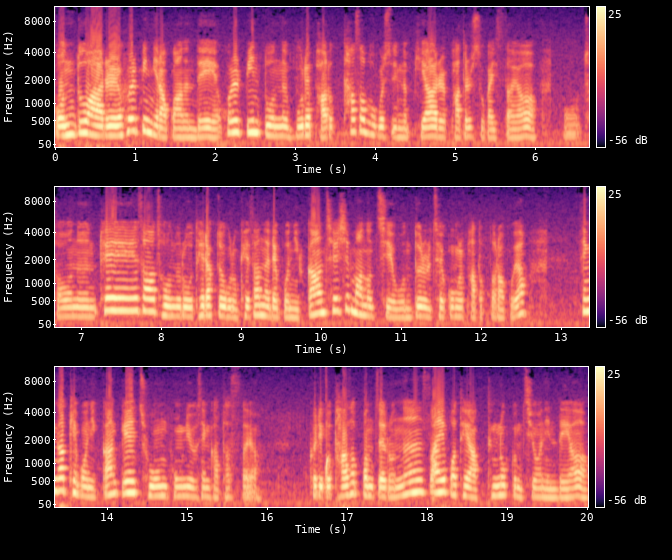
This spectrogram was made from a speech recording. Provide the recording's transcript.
원두알을 홀빈이라고 하는데 홀빈 또는 물에 바로 타서 먹을 수 있는 비알을 받을 수가 있어요. 어, 저는 퇴사 전으로 대략적으로 계산을 해보니까 70만원치의 원두를 제공을 받았더라고요. 생각해보니까 꽤 좋은 복리후생 같았어요. 그리고 다섯 번째로는 사이버 대학 등록금 지원인데요.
